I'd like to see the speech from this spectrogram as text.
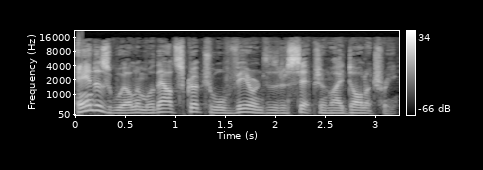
and his will, and without scripture will veer into the deception of idolatry.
